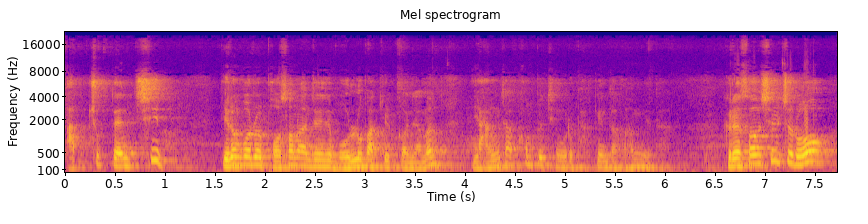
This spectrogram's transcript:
압축된 칩 이런 거를 벗어난 이제 뭘로 바뀔 거냐면 양자 컴퓨팅으로 바뀐다고 합니다. 그래서 실제로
